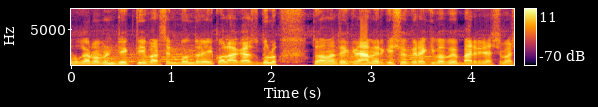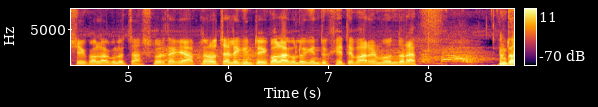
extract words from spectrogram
উপকার পাবেন, দেখতেই পারছেন বন্ধুরা এই কলা গাছগুলো। তো আমাদের গ্রামের কৃষকেরা কীভাবে বাড়ির আশেপাশে এই কলাগুলো চাষ করে থাকে, আপনারাও চাইলে কিন্তু এই কলাগুলো কিন্তু খেতে পারেন বন্ধুরা। তো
